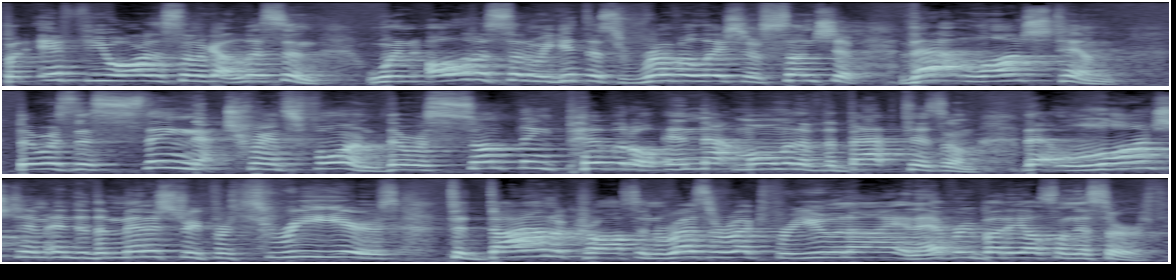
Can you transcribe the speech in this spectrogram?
But if you are the Son of God, listen, when all of a sudden we get this revelation of sonship, that launched him. There was this thing that transformed. There was something pivotal in that moment of the baptism that launched him into the ministry for three years to die on a cross and resurrect for you and I and everybody else on this earth.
